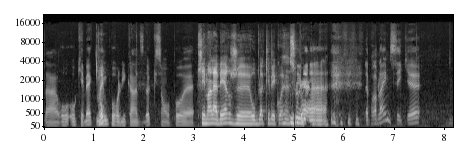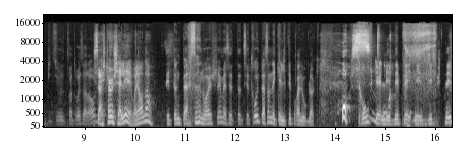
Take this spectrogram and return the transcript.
dans- au, au Québec, Oh. même pour les candidats qui sont pas. euh, Clément Laberge au Bloc québécois. le problème, c'est que. Puis tu, tu vas trouver ça drôle. Il s'est mais acheté un chalet, voyons donc. C'est une personne, ouais, je sais, mais c'est trop une personne de qualité pour aller au bloc. Oh, Je trouve que les, les députés,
